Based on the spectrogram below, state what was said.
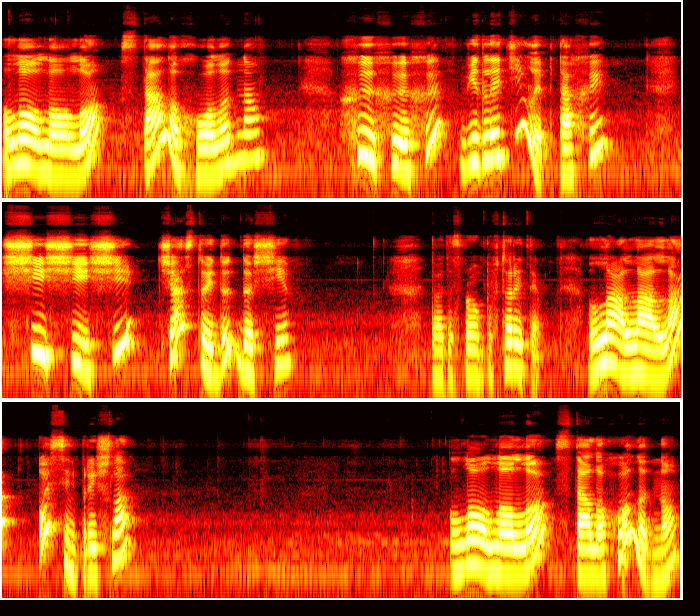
Ло-ло-ло, стало холодно. Хи-хи-хи, відлетіли птахи. Щі-щі-щі, часто йдуть дощі. Давайте спробуємо повторити. Ла-ла-ла, осінь прийшла. Ло-ло-ло, стало холодно.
